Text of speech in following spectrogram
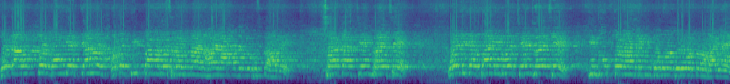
গোটা উত্তরবঙ্গের কেন গত তিপ্পান্ন বছরের উন্নয়ন হয় না আপনাদেরকে বুঝতে হবে। সরকার চেঞ্জ হয়েছে পলিটিক্যাল পার্টি গুলো চেঞ্জ হয়েছে, কিন্তু উত্তরবঙ্গে কিন্তু কোনো পরিবর্তন হয় নাই।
